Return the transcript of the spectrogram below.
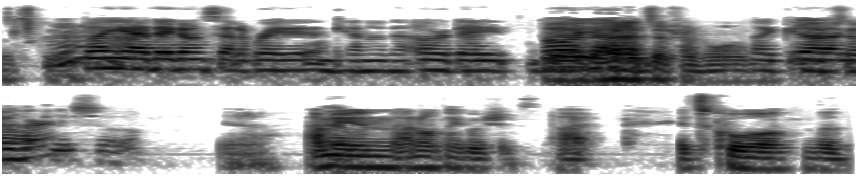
It's good. But yeah, they don't celebrate it in Canada, or they Yeah, Oh, they yeah. had a different one. like in October. so. Yeah, I mean, I don't think we should. I, it's cool the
